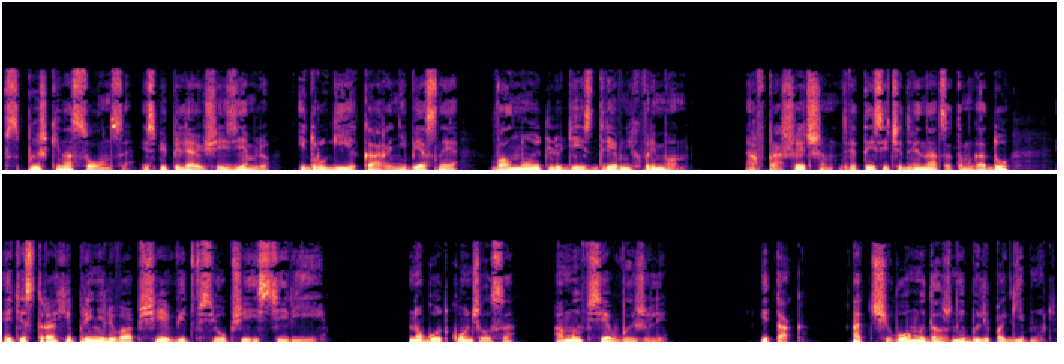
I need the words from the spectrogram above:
вспышки на Солнце, испепеляющие Землю, и другие кары небесные волнуют людей с древних времен. А в прошедшем 2012 году эти страхи приняли вообще вид всеобщей истерии. Но год кончился, а мы все выжили. Итак, от чего мы должны были погибнуть?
